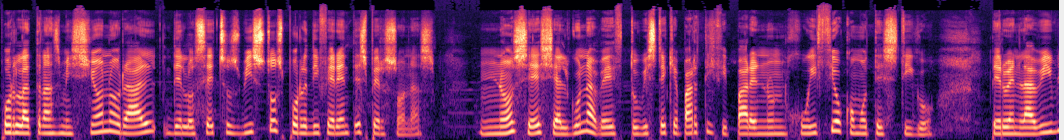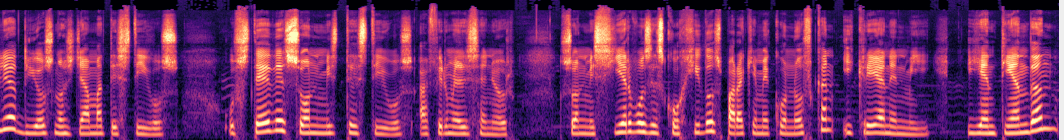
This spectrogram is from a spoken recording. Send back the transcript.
por la transmisión oral de los hechos vistos por diferentes personas. No sé si alguna vez tuviste que participar en un juicio como testigo, pero en la Biblia Dios nos llama testigos. Ustedes son mis testigos, afirma el Señor. Son mis siervos escogidos para que me conozcan y crean en mí, y entiendan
